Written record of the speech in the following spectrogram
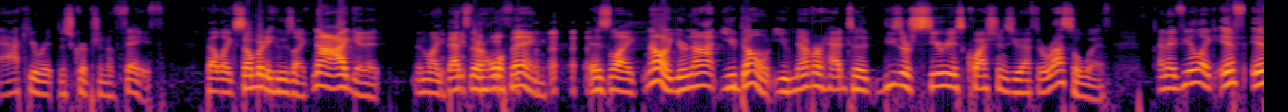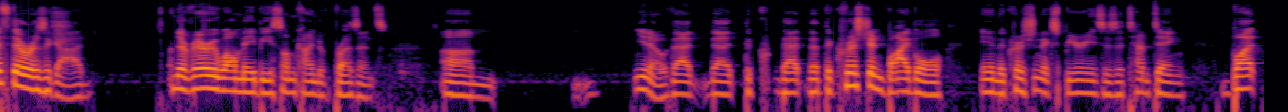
accurate description of faith. That like somebody who's like, "Nah, I get it." And like that's their whole thing is like, "No, you're not you don't. You never had to these are serious questions you have to wrestle with." And I feel like if if there is a god, there very well may be some kind of presence um you know that that the that that the Christian Bible and the Christian experience is attempting, but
